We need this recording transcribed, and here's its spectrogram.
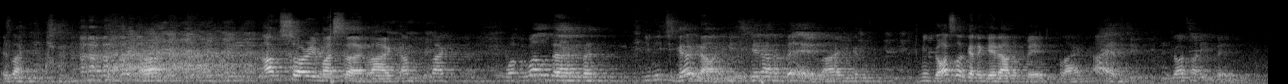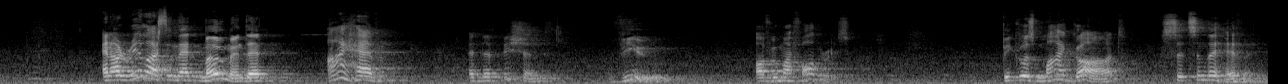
It's like, uh, I'm sorry, my son. Like, I'm like, well, well done, but you need to go now. You need to get out of bed. Like, I mean, God's not going to get out of bed. Like, I have to. God's not in bed. And I realized in that moment that I have a deficient view of who my Father is. Because my God sits in the heaven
